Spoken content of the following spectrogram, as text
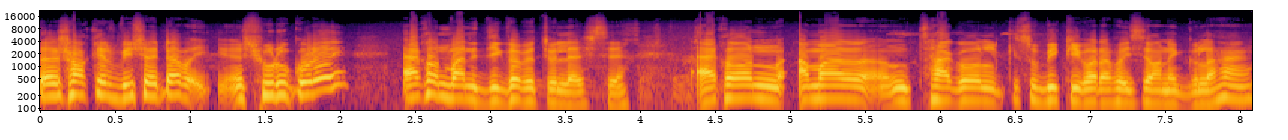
তো শখের বিষয়টা শুরু করে এখন বাণিজ্যিকভাবে চলে আসছে। এখন আমার ছাগল কিছু বিক্রি করা হয়েছে অনেকগুলো হ্যাঁ?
